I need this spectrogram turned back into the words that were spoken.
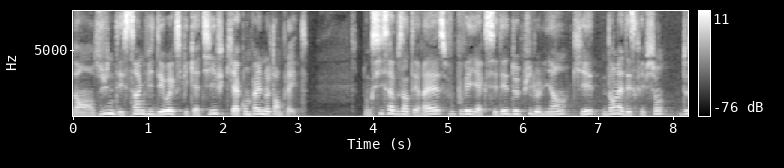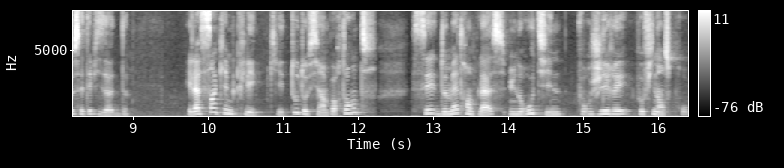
dans une des cinq vidéos explicatives qui accompagnent le template. Donc si ça vous intéresse, vous pouvez y accéder depuis le lien qui est dans la description de cet épisode. Et la cinquième clé, qui est tout aussi importante, c'est de mettre en place une routine pour gérer vos finances pro.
